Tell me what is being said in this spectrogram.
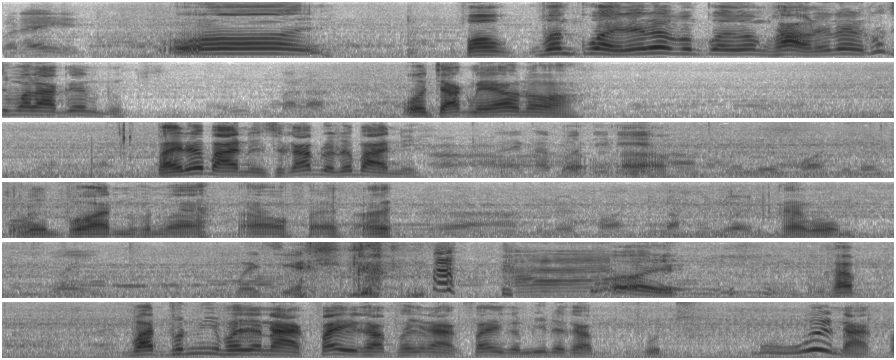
ว่าได้โอ้ยฟอกเบิ่งกล้วยเด้อเด้อเบิ่งกล้วยเบิ่งข้าวเด้อเด้อเขาสิมาลากกันบ้านหลักโอ้จักแล้วเนาะไปเด้อบ้านนี่สครับเด้อเด้อบ้านนี่ได้ครับรถดีเอาอ่าเจริญพรเจริญพเจรริญพรเพิ่นว่าเอาไปไปเออเอาเจริญพรที่รับให้เรื่อยครับผม ๆด้วยด้วยเสียง โอ้ยครับ วัดเพิ่นมีพญานาคไฟครับพญานาคไฟก็มีนะครับพุดโอ้ยนาคไฟ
